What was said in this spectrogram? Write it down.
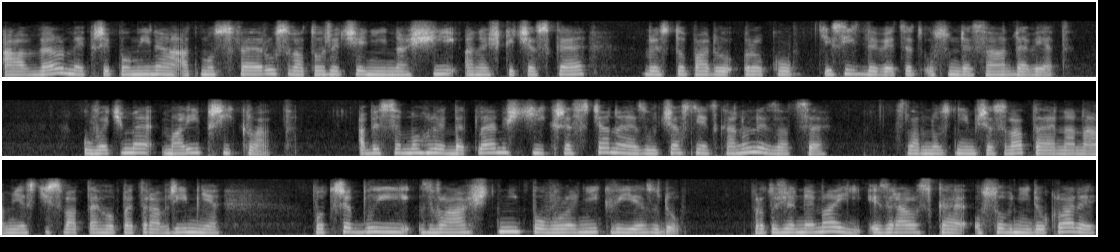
a velmi připomíná atmosféru svatořečení naší a nešky české v listopadu roku 1989. Uveďme malý příklad. Aby se mohli betlémští křesťané zúčastnit kanonizace, slavnostním mše svaté na náměstí svatého Petra v Římě, potřebují zvláštní povolení k výjezdu. Protože nemají izraelské osobní doklady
